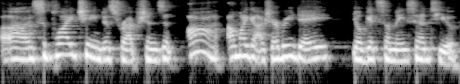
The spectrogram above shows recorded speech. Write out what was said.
uh, supply chain disruptions, and ah, oh my gosh, every day you'll get something sent to you.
